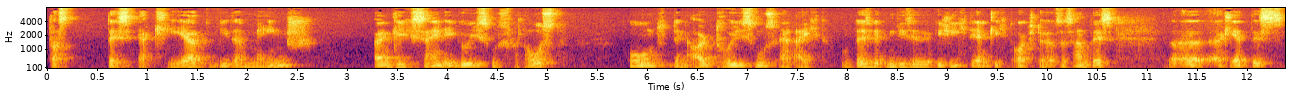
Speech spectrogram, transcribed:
dass das erklärt, wie der Mensch eigentlich seinen Egoismus verlässt und den Altruismus erreicht. Und das wird in dieser Geschichte eigentlich dargestellt. Also sind das, äh, erklärt das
